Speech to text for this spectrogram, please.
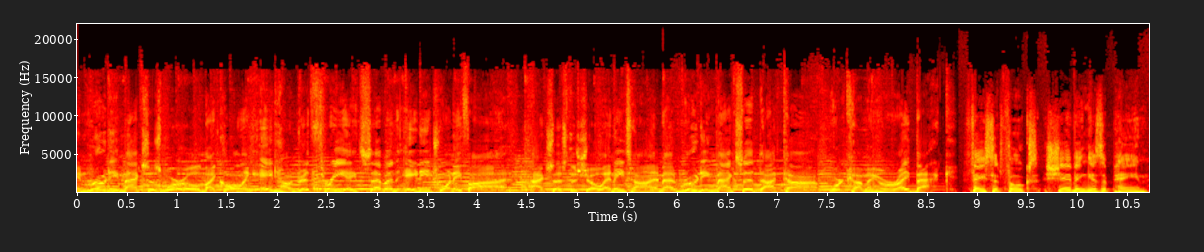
Join Rudy Maxa's world by calling 800 387 8025. Access the show anytime at rudymaxa.com. We're coming right back. Face it, folks, shaving is a pain.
